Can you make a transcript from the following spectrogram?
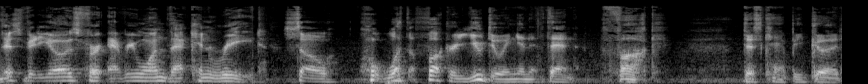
this video is for everyone that can read. So, what the fuck are you doing in it then? Fuck. This can't be good.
